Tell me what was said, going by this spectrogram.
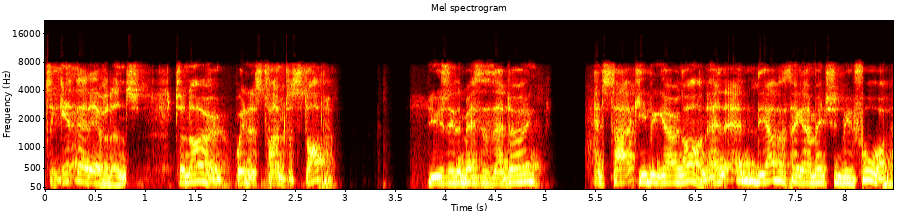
to get that evidence to know when it's time to stop using the method they're doing and start keeping going on. And, and the other thing I mentioned before,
